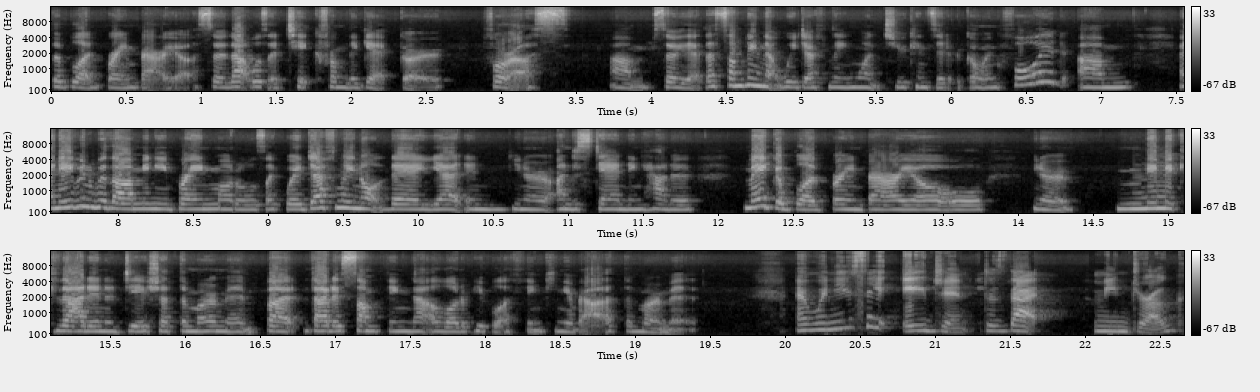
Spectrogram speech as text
the blood brain barrier. So, that was a tick from the get go for us. Um, so, yeah, that's something that we definitely want to consider going forward. Um, and even with our mini brain models, like we're definitely not there yet in, you know, understanding how to make a blood brain barrier or, you know, mimic that in a dish at the moment. But that is something that a lot of people are thinking about at the moment. And when you say agent, does that mean drug?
